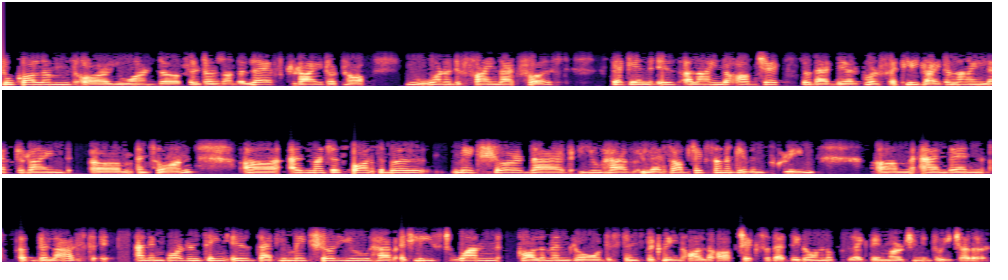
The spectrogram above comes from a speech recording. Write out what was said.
two columns or you want the filters on the left, right, or top, you want to define that first. Second is align the objects so that they are perfectly right aligned, left aligned, um, and so on. Uh, as much as possible, make sure that you have less objects on a given screen. Um, and then uh, the last and important thing is that you make sure you have at least one column and row distance between all the objects so that they don't look like they're merging into each other.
